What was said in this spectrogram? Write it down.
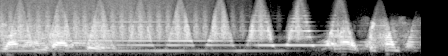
Good luck and Godspeed. Automatic sequence.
